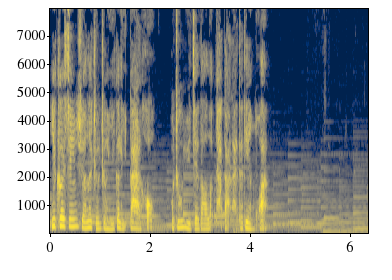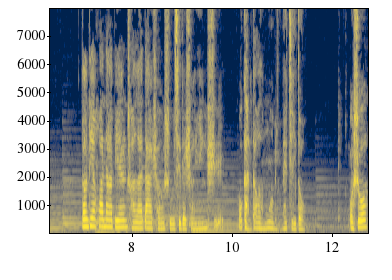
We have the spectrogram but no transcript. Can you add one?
一颗心悬了整整一个礼拜后，我终于接到了他打来的电话。当电话那边传来大成熟悉的声音时，我感到了莫名的激动，我说：“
